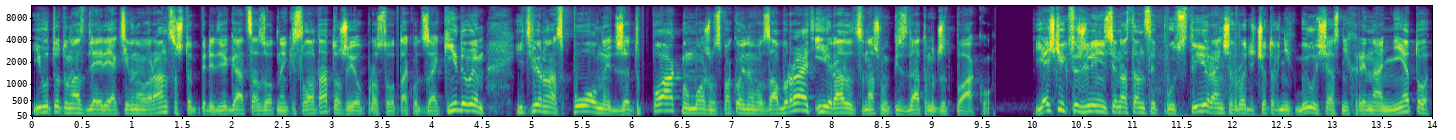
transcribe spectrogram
И вот тут у нас для реактивного ранца, чтобы передвигаться азотная кислота, тоже его просто вот так вот закидываем. И теперь у нас полный джетпак, мы можем спокойно его забрать и радоваться нашему пиздатому джетпаку. Ящики, к сожалению, все на станции пустые. Раньше вроде что-то в них было, сейчас ни хрена нету.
